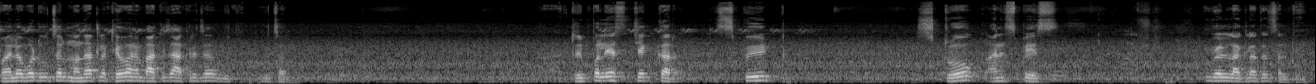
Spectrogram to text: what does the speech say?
पहिलं बोट उचल मधातलं ठेव आणि बाकीचं आखरीचं उचल. ट्रिपल एस चेक कर. स्पीड स्ट्रोक आणि स्पेस वेळ लागला तर चालते.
